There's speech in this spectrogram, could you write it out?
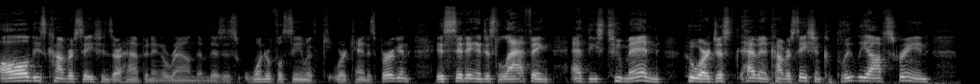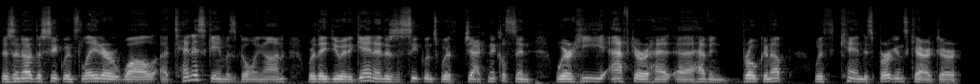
all these conversations are happening around them. There's this wonderful scene with where Candice Bergen is sitting and just laughing at these two men who are just having a conversation completely off screen. There's another sequence later while a tennis game is going on where they do it again, and there's a sequence with Jack Nicholson where he, after ha- uh, having broken up with Candice Bergen's character.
